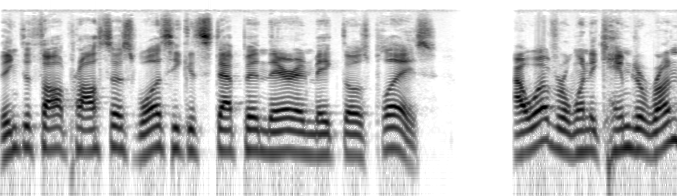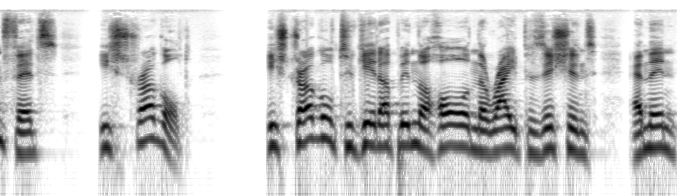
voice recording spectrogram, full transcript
I think the thought process was he could step in there and make those plays. However, when it came to run fits, he struggled. He struggled to get up in the hole in the right positions and then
